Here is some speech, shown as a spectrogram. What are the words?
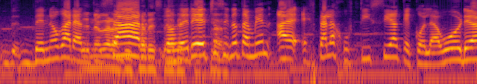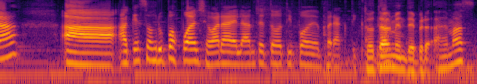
de, no garantizar los derechos, sino también está la justicia que colabora a, que esos grupos puedan llevar adelante todo tipo de prácticas. Totalmente, pero además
